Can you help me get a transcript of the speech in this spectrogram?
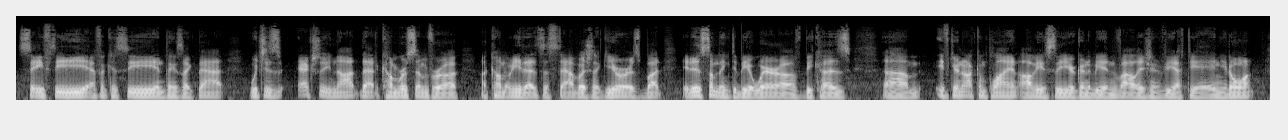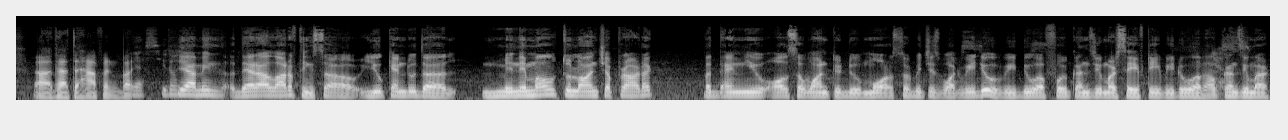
safety, efficacy, and things like that, which is actually not that cumbersome for a, a company that's established like yours. But it is something to be aware of because um, if you're not compliant, obviously you're going to be in violation of the FDA, and you don't want uh, that to happen. But Yes, you don't. Yeah, I mean, there are a lot of things. So you can do the minimal to launch a product, but then you also want to do more. So, which is what we do. We do a full consumer safety. We do a Yes. consumer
